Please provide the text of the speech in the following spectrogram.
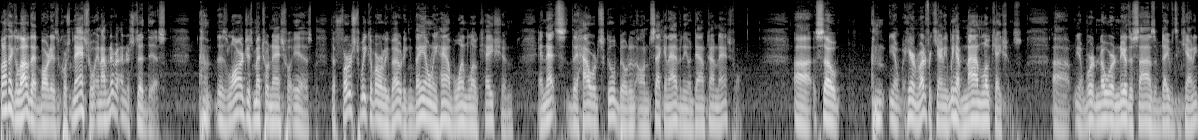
Well, I think a lot of that, Bart, is, of course, Nashville, and I've never understood this. as large as Metro Nashville is, the first week of early voting, they only have one location and that's the Howard School Building on Second Avenue in downtown Nashville. Uh, so, you know, here in Rutherford County, we have nine locations. Uh, you know, we're nowhere near the size of Davidson County,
